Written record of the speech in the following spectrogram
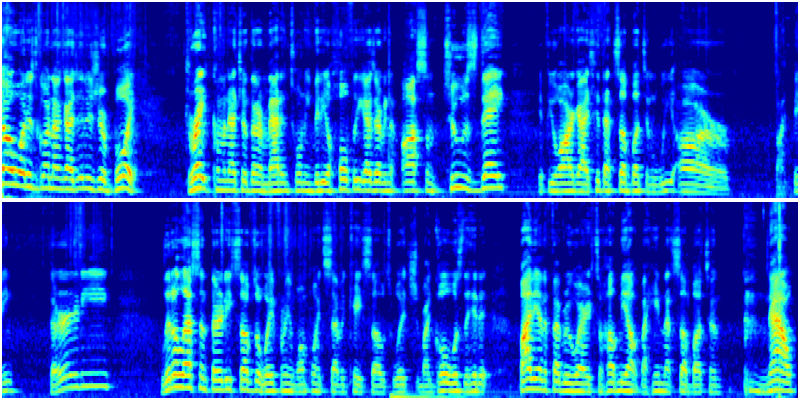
Yo, what is going on, guys? It is your boy, Drake, coming at you with another Madden 20 video. Hopefully, you guys are having an awesome Tuesday. If you are, guys, hit that sub button. We are, I think, 30, little less than 30 subs away from 1.7k subs, which my goal was to hit it by the end of February. So help me out by hitting that sub button. now,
